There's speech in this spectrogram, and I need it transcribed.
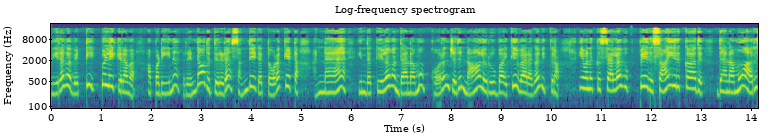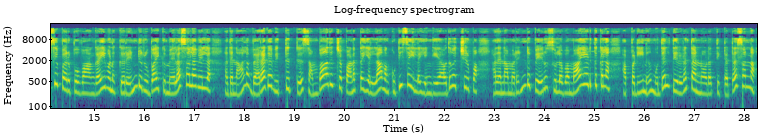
விறக வெட்டி பிழைக்கிறவன். அப்படின்னு ரெண்டாவது திருட சந்தேகத்தோட கேட்டான் அண்ணன் இந்த கிழவன் தினமும் குறைஞ்சது நாலு ரூபாய்க்கு விறக விற்கிறான் இவனுக்கு செலவு பெருசா இருக்காது. தினமும் அரிசி பருப்பு வாங்க இவனுக்கு ரெண்டு ரூபாய்க்கு மேல செலவில்லை. அதனால விறக வித்துட்டு சம்பாதிச்ச பணத்தை எல்லாம் அவன் குடிசையில் எங்கேயாவது வச்சிருப்பான். அதை நாம ரெண்டு பேரும் சுலபமா எடுத்துக்கலாம். அப்படின்னு முதல் திருடன் தன்னோட திட்டத்தை சொன்னான்.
